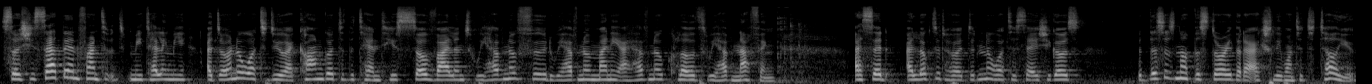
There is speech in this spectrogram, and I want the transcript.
So she sat there in front of me telling me, I don't know what to do, I can't go to the tent, he's so violent, we have no food, we have no money, I have no clothes, we have nothing. I said, I looked at her, I didn't know what to say. She goes, But this is not the story that I actually wanted to tell you.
